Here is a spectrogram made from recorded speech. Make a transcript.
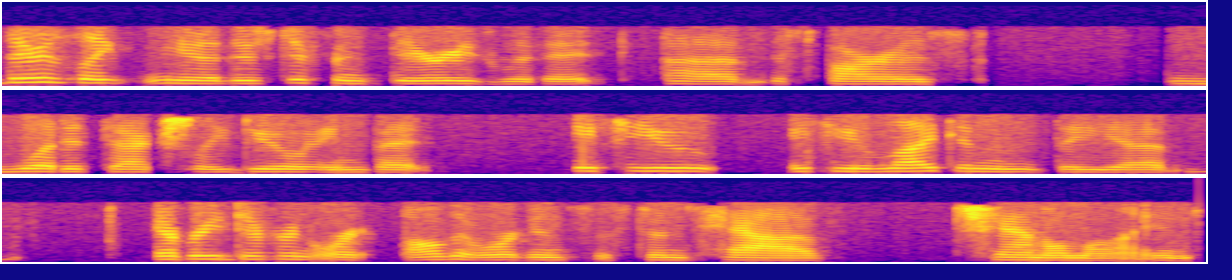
there's like you know there's different theories with it um, as far as what it's actually doing, but if you if you liken the uh, every different or all the organ systems have channel lines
